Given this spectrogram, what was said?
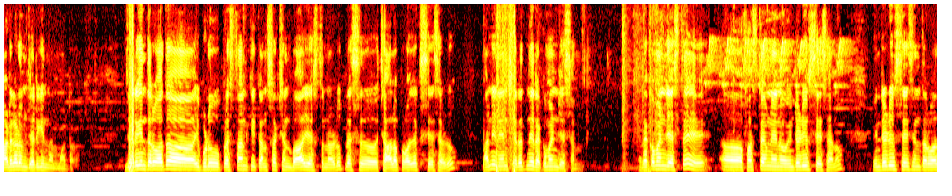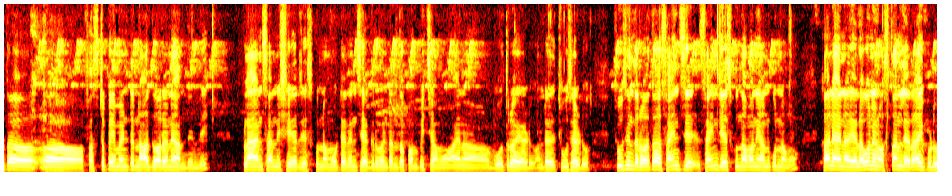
అడగడం జరిగిందనమాట. జరిగిన తర్వాత ఇప్పుడు ప్రస్తుతానికి కన్స్ట్రక్షన్ బాగా చేస్తున్నాడు ప్లస్ చాలా ప్రాజెక్ట్స్ చేశాడు అని నేను శరత్ని రికమెండ్ చేశాను. రికమెండ్ చేస్తే ఫస్ట్ టైం నేను ఇంట్రడ్యూస్ చేశాను. ఇంట్రడ్యూస్ చేసిన తర్వాత ఫస్ట్ పేమెంట్ నా ద్వారానే అందింది. ప్లాన్స్ అన్ని షేర్ చేసుకున్నాము. టెనెన్సీ అగ్రిమెంట్ అంతా పంపించాము. ఆయన గోత్రు అయ్యాడు. అంటే చూశాడు. చూసిన తర్వాత సైన్ సైన్ చేసుకుందామని అనుకున్నాము. కానీ ఆయన ఎలాగో నేను వస్తాను లేరా? ఇప్పుడు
